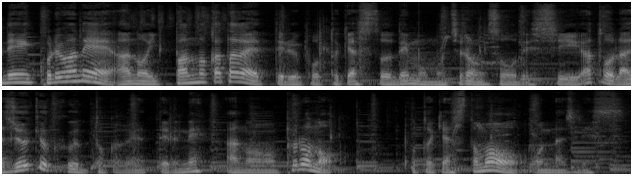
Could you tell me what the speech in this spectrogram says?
で、これはね、あの一般の方がやってるポッドキャストでももちろんそうですし、あとラジオ局とかがやってるね、あの、プロのポッドキャストも同じです。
